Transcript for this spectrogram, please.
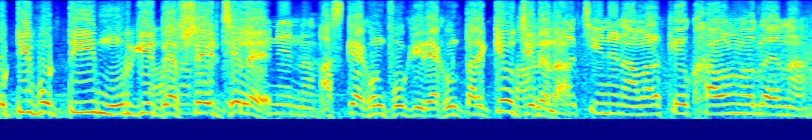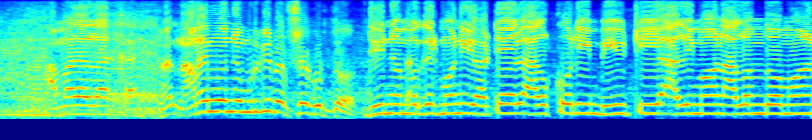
কোটিপতি মুরগির ব্যবসায়ীর ছেলে। চিনে না। আজকে এখন ফকির এখন তার কেউ চিনে না। চিনে না আমার কেউ খাওয়ানো দেয় না আমার এলাকায়। হ্যাঁ নারায়ণগঞ্জে মুরগির ব্যবসা করতো? দুই নম্বর gate Moni hotel Alkarim beauty আলিমন আনন্দমন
